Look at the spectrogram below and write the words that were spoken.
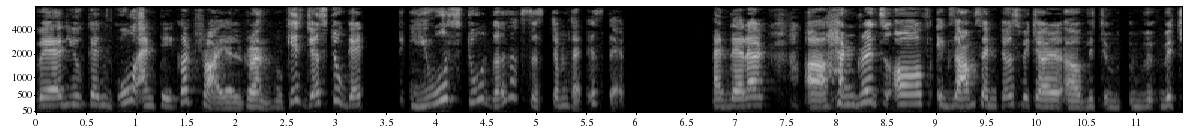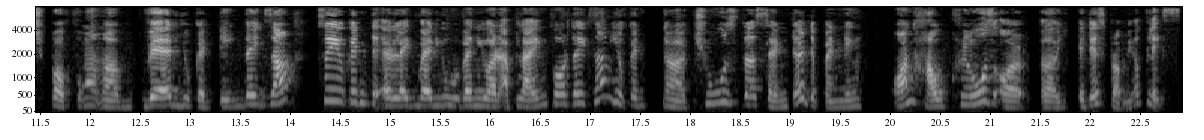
where you can go and take a trial run okay just to get used to the system that is there. And there are uh, hundreds of exam centers which are uh, which which perform uh, where you can take the exam so you can uh, like when you when you are applying for the exam you can uh, choose the center depending on how close or uh, it is from your place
